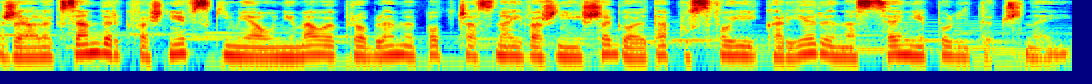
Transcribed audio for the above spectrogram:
że Aleksander Kwaśniewski miał niemałe problemy podczas najważniejszego etapu swojej kariery na scenie politycznej.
